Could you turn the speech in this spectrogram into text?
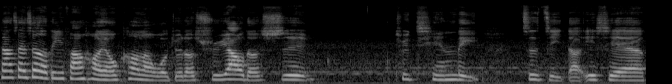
那在这个地方，很有可能我觉得需要的是去清理自己的一些。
